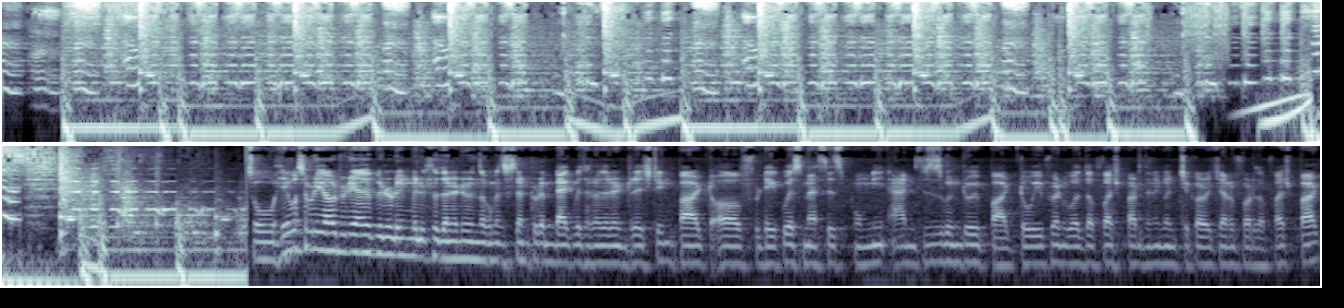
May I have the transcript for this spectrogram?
So hey what's up y'all today I'll be doing Milip so then in the comment section. Today I'm back with another interesting part of Dayquest message for me and this is going to be part 2 if you want watch the first part then you can check out our channel for the first part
